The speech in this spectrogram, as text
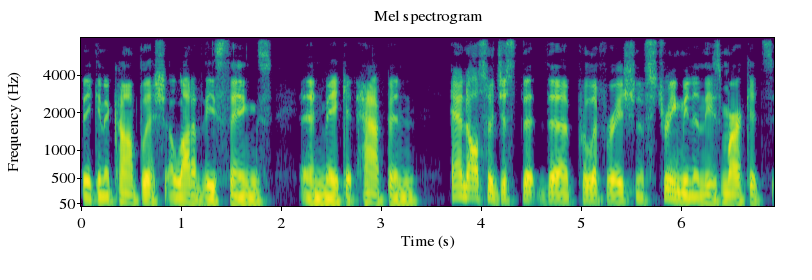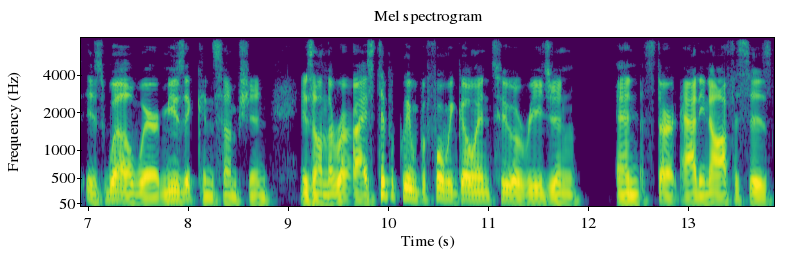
they can accomplish a lot of these things and make it happen and also just the, the proliferation of streaming in these markets as well, where music consumption is on the rise. Typically, before we go into a region and start adding offices,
